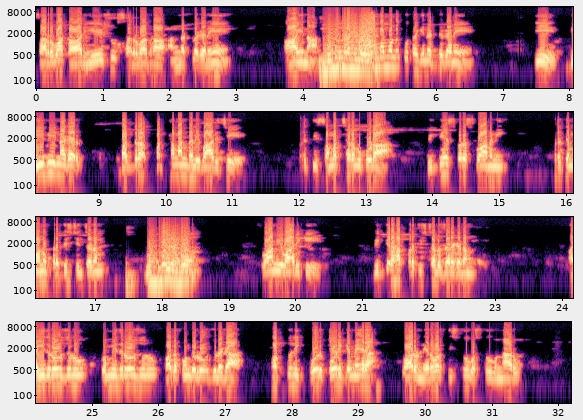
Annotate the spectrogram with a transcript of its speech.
సర్వకార్యేషు సర్వదా అన్నట్లుగానే ఆయన నామమునకు తగినట్టుగానే ఈ బీబీ నగర్ భద్ర పట్టమండలి వారిచే ప్రతి సంవత్సరము కూడా విఘ్నేశ్వర స్వామిని ప్రతిమను ప్రతిష్ఠించడం స్వామి వారికి విగ్రహ ప్రతిష్టలు జరగడం ఐదు రోజులు తొమ్మిది రోజులు పదకొండు రోజులుగా భక్తులి కోరి కోరిక మేర వారు నిర్వర్తిస్తూ వస్తూ ఉన్నారు.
